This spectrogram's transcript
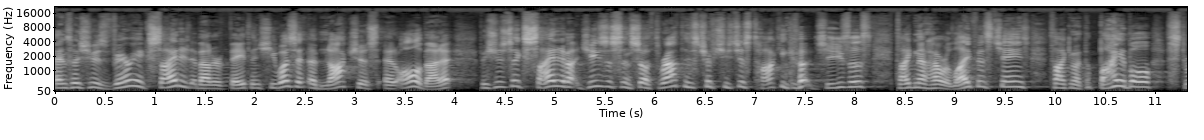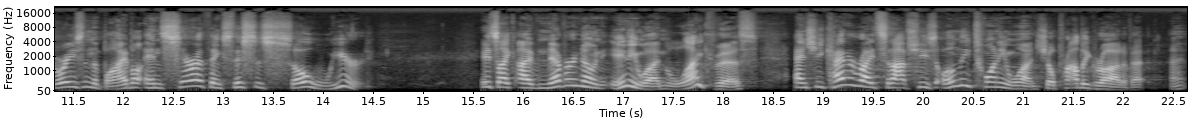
And so she was very excited about her faith, and she wasn't obnoxious at all about it, but she was excited about Jesus. And so throughout this trip, she's just talking about Jesus, talking about how her life has changed, talking about the Bible, stories in the Bible. And Sarah thinks this is so weird. It's like, I've never known anyone like this. And she kind of writes it off. She's only 21, she'll probably grow out of it. Right?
